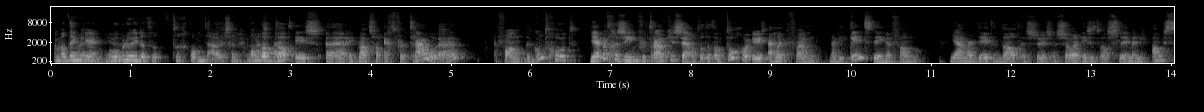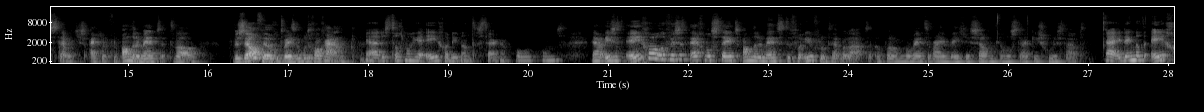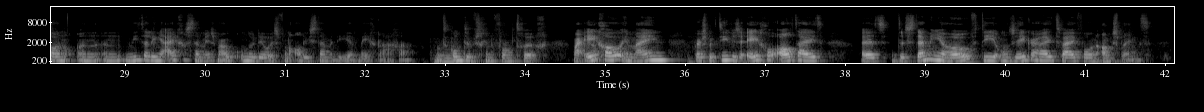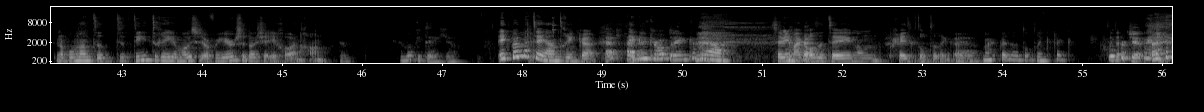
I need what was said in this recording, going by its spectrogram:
En wat denk je? Ja. Hoe bedoel je dat dat terugkomt, de ouders en van de Omdat maatschappij? dat is, eh, in plaats van echt vertrouwen, van, het komt goed, je hebt het gezien, vertrouw op jezelf, dat het dan toch weer is, eigenlijk van, naar die kindsdingen van, ja, maar dit en dat en zus en zo, en is het wel slim, en die angststemmetjes eigenlijk van andere mensen, terwijl we zelf heel goed weten, we moeten gewoon gaan. Ja, dus toch nog je ego die dan te sterk naar voren komt. Ja, is het ego of is het echt nog steeds andere mensen te veel invloed hebben laten? Op momenten waar je een beetje zelf niet helemaal sterk in je schoenen staat. Ja, ik denk dat ego een, een, een- niet alleen je eigen stem is, maar ook onderdeel is van al die stemmen die je hebt meegedragen. Want het Mm. komt in verschillende vormen terug. Maar ego, in mijn perspectief, is ego altijd het, de stem in je hoofd die je onzekerheid, twijfel en angst brengt. En op het moment dat die- drie emoties overheersen, dan is je ego aan de gang. Neem ook je theetje. Ik ben met thee aan het drinken. Hè? Ga je Ik- nu een keer opdrinken? Ja. Sammy maakt altijd thee en dan vergeet ik het op te drinken. Ja. Maar ik ben aan het opdrinken, kijk. Toppertje.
